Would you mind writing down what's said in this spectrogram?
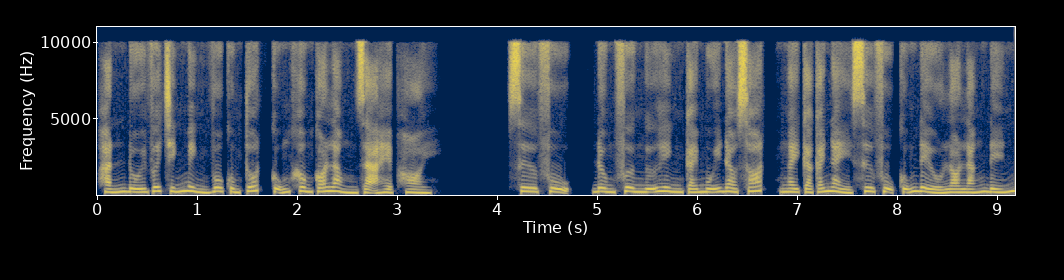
hắn đối với chính mình vô cùng tốt cũng không có lòng dạ hẹp hòi. Sư phụ, đồng phương ngữ hình cái mũi đau xót, ngay cả cái này sư phụ cũng đều lo lắng đến.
